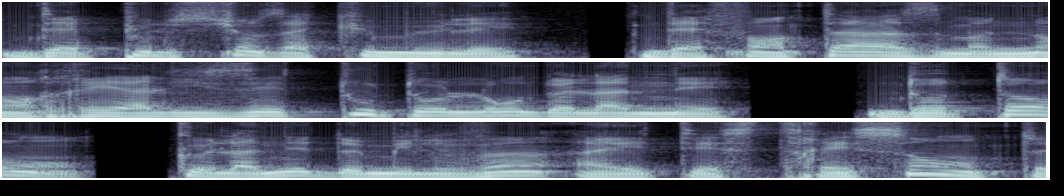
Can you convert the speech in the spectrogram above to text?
des pulsions accumulées, des fantasmes non réalisés tout au long de l'année, d'autant que l'année 2020 a été stressante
